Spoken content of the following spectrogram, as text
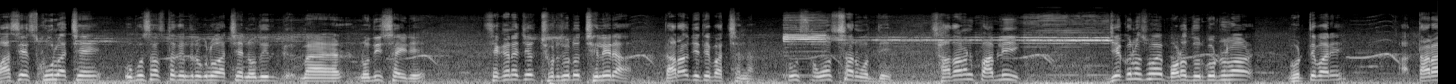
পাশে স্কুল আছে, উপস্বাস্থ্য কেন্দ্রগুলো আছে নদীর নদীর সাইডে সেখানে যে ছোটো ছোটো ছেলেরা, তারাও যেতে পারছে না। খুব সমস্যার মধ্যে। সাধারণ পাবলিক যে কোনো সময় বড় দুর্ঘটনা ঘটতে পারে। তারা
